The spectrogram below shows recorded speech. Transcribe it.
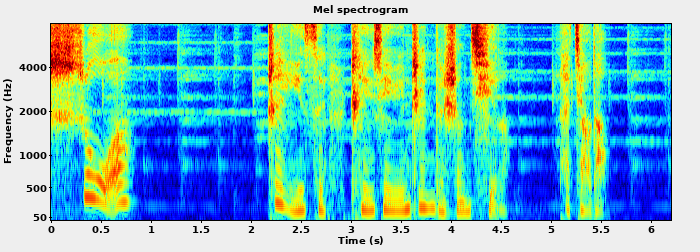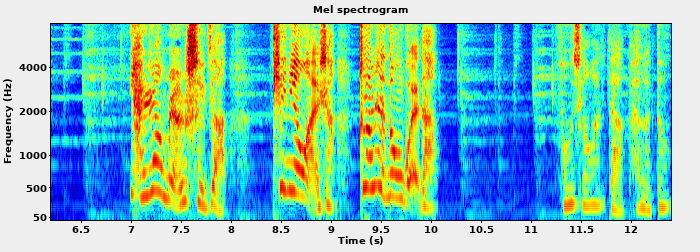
是我。这一次，陈宪云真的生气了，他叫道：“你还让不让人睡觉？天天晚上装神弄鬼的。”冯小婉打开了灯，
